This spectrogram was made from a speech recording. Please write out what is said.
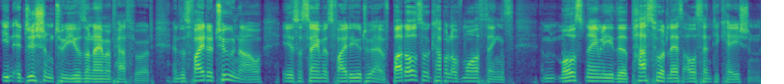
in addition to username and password. And this FIDO 2 now is the same as FIDO U2F, but also a couple of more things. Most namely the passwordless authentication.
